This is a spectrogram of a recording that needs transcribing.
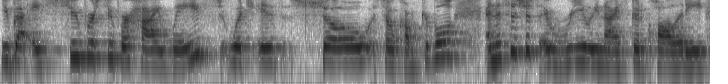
You've got a super, super high waist, which is so, so comfortable. And this is just a really nice, good quality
